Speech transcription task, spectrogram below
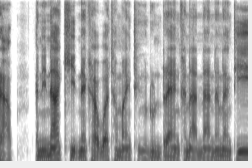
ครับ อันนี้น่าคิดนะครับว่าทำไมถึงรุนแรงขนาดนั้นทั้งๆที่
